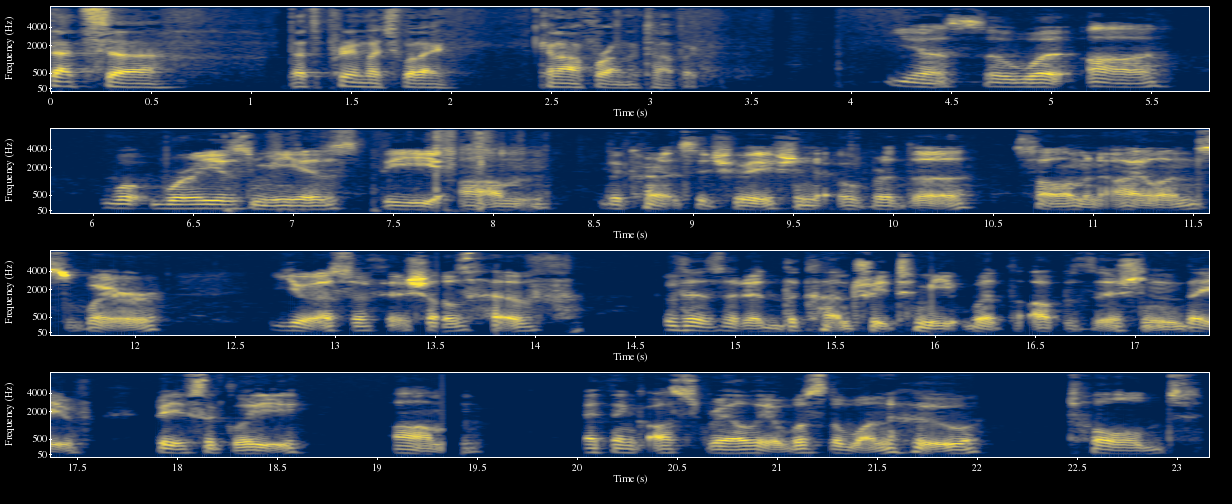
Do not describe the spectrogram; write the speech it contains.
That's uh, that's pretty much what I can offer on the topic. Yeah, so what uh what worries me is the um the current situation over the Solomon Islands where US officials have visited the country to meet with opposition. They've basically um I think Australia was the one who told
